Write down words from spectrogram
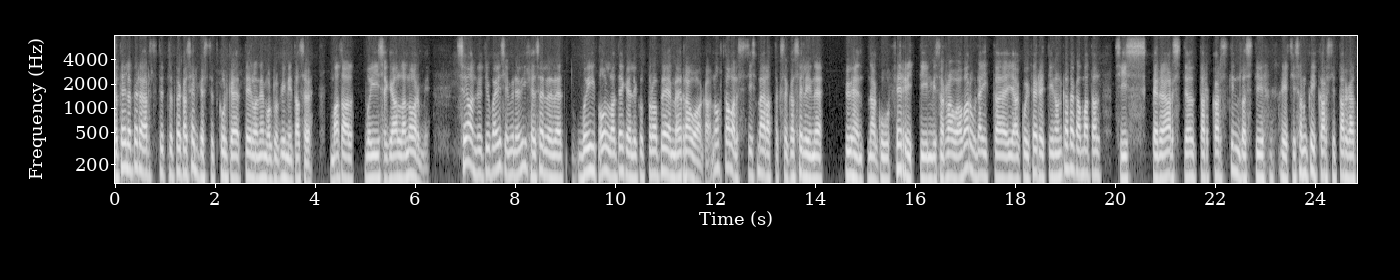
Ja teile perearst ütleb väga selgesti, et kuulge, et teil on hemoglobiini tase madal või isegi alla normi see on nüüd juba esimene vihje sellele, et võib olla tegelikult probleeme rauaga. noh, tavaliselt siis määratakse ka selline ühend nagu ferritiin, mis on rauavaru näitaja ja kui ferritiin on ka väga madal, siis perearst ja tark arst kindlasti, Eestis on kõik arstid targad,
